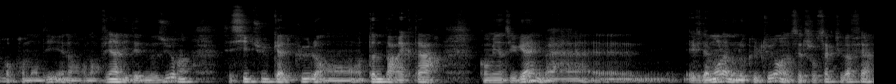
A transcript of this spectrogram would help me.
proprement dit, et là on en revient à l'idée de mesure, hein. c'est si tu calcules en tonnes par hectare combien tu gagnes, bah, euh, évidemment la monoculture, c'est toujours ça que tu vas faire.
